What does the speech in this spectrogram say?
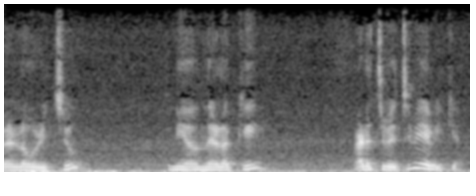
വെള്ളം ഒഴിച്ചു. ഇനി അത് ഇളക്കി അടച്ചു വെച്ച് വേവിക്കാം.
